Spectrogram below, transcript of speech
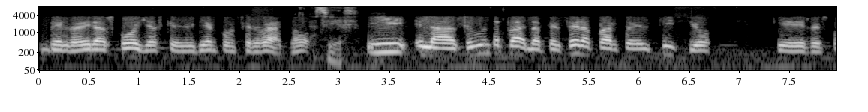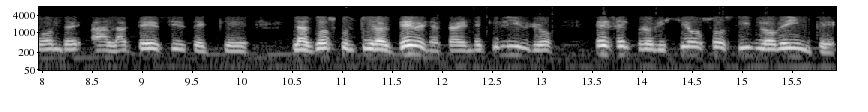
verdaderas joyas que deberían conservar, ¿no? Así es. Y la segunda, la tercera parte del sitio que responde a la tesis de que las dos culturas deben estar en equilibrio, es el prodigioso siglo XX,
